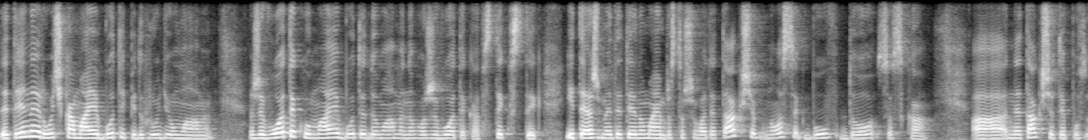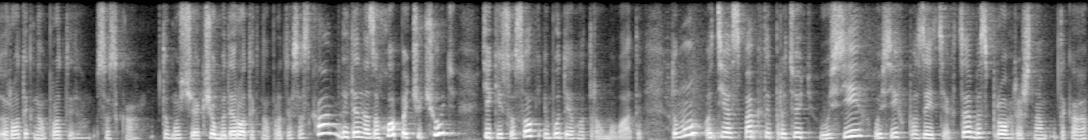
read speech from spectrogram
Дитини ручка має бути під груддю у мами. Животику має бути до маминого животика, встик в стик. І теж ми дитину маємо розташувати так, щоб носик був до соска, а не так, що типу ротик навпроти соска. Тому що якщо буде ротик навпроти соска, дитина захопить чуть-чуть, тільки сосок і буде його травмувати. Тому оці аспекти працюють в усіх, усіх позиціях. Це безпрограшна така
